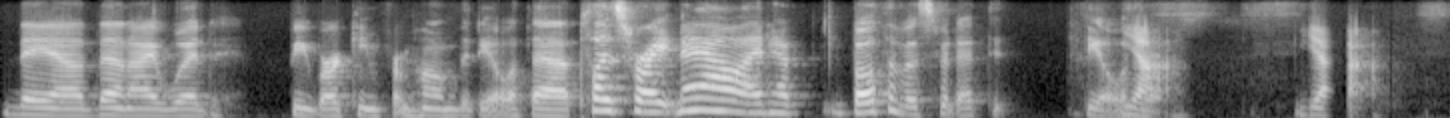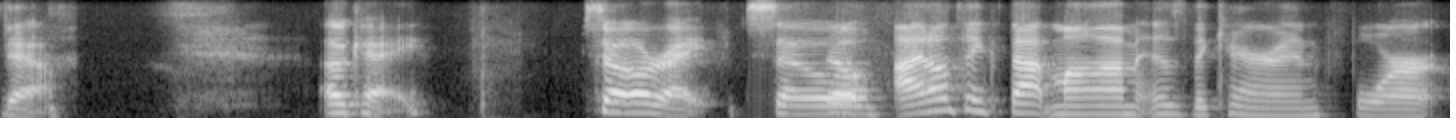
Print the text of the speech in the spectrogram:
Yeah, then I would be working from home to deal with that. Plus right now I'd have both of us would have to deal with yeah. it. Yeah. Yeah. Yeah. Okay. So all right. So, so I don't think that mom is the Karen for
